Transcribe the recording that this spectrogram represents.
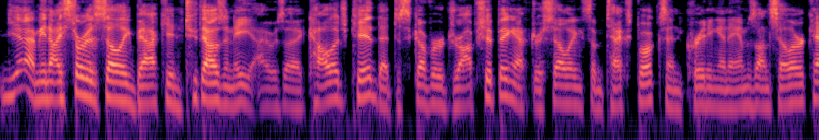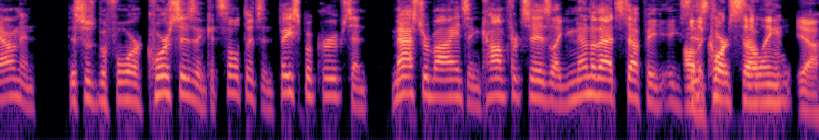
Yeah, I mean, I started selling back in 2008. I was a college kid that discovered drop shipping after selling some textbooks and creating an Amazon seller account. And this was before courses and consultants and Facebook groups and masterminds and conferences. Like none of that stuff existed. All the course selling. Yeah.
